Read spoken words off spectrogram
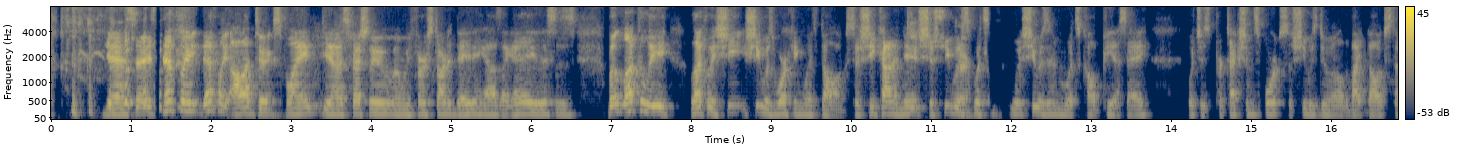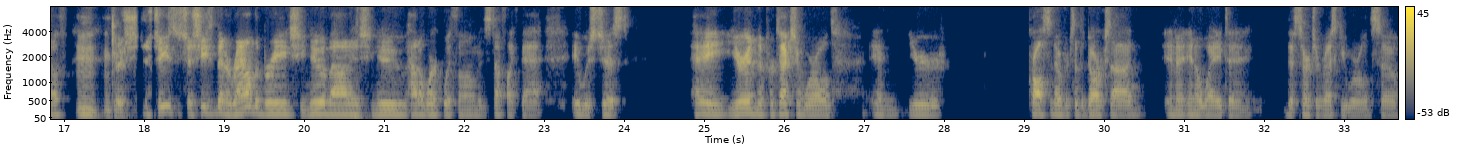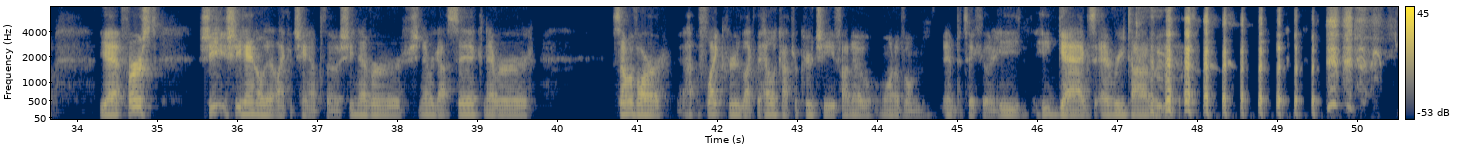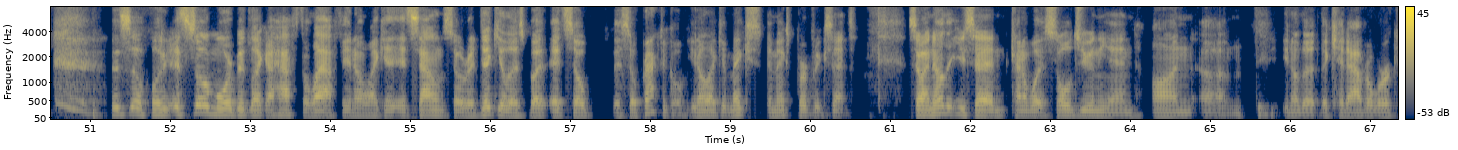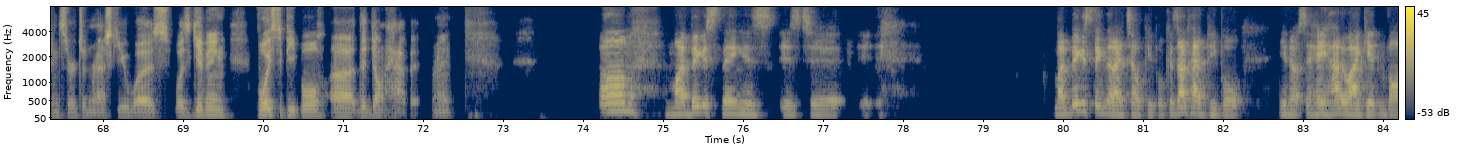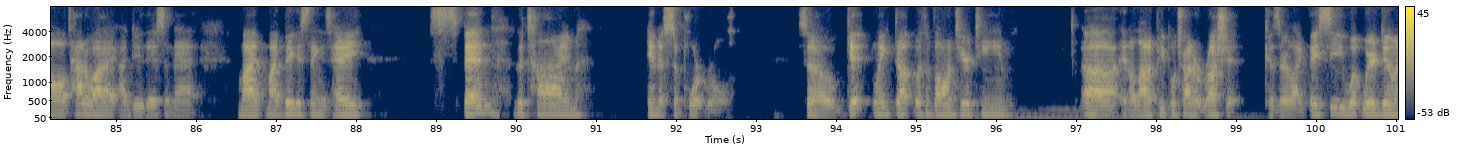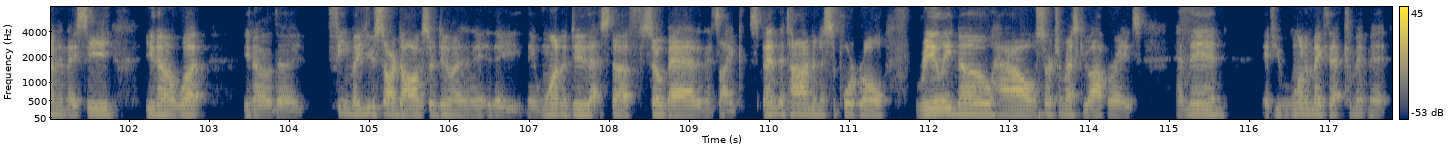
yeah, so it's definitely definitely odd to explain, you know, especially when we first started dating. I was like, "Hey, this is," but luckily, luckily she she was working with dogs, so she kind of knew. She, she was Fair. what's what she was in what's called PSA, which is protection sports. So she was doing all the bite dog stuff. Mm, So okay. she- she's so she's been around the breed. She knew about it. She knew how to work with them and stuff like that. It was just, hey, you're in the protection world and you're crossing over to the dark side in a, in a way to the search and rescue world. So, yeah, at first she she handled it like a champ though. She never she never got sick. Never. Some of our flight crew, like the helicopter crew chief, I know one of them in particular. He he gags every time we get it's so funny. It's so morbid. Like I have to laugh. You know, like it, it sounds so ridiculous, but it's so it's so practical. You know, like it makes it makes perfect sense. So I know that you said kind of what sold you in the end on, um, you know, the the cadaver work and search and rescue was was giving voice to people uh, that don't have it, right? Um, my biggest thing is is to my biggest thing that I tell people because I've had people, you know, say, "Hey, how do I get involved? How do I I do this and that?" My my biggest thing is, "Hey, spend the time in a support role." So get linked up with a volunteer team, uh, and a lot of people try to rush it because they're like they see what we're doing and they see, you know, what you know the FEMA USAR dogs are doing and they, they they want to do that stuff so bad. And it's like spend the time in a support role really know how search and rescue operates. And then if you want to make that commitment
